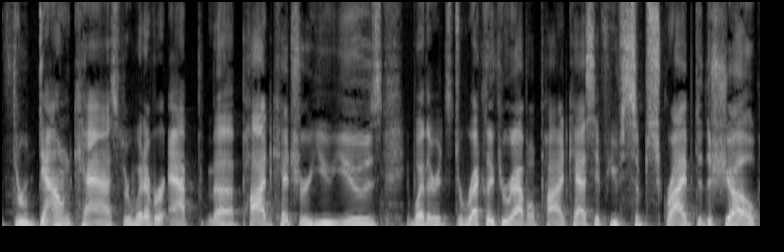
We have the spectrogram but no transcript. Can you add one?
through Downcast or whatever app uh, podcatcher you use, whether it's directly through Apple Podcasts, if you've subscribed to the show,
